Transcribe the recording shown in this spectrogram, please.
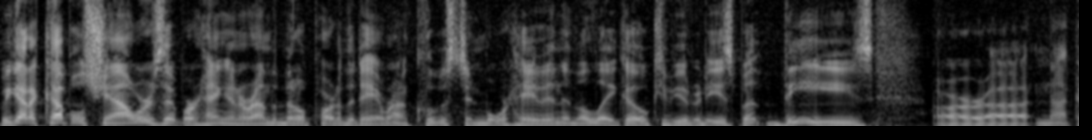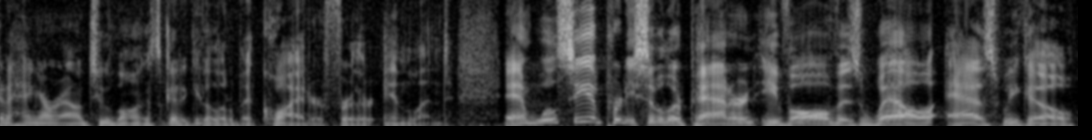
We got a couple showers that were hanging around the middle part of the day around Clewiston, Moore Haven, and the Lake O communities, but these are uh, not going to hang around too long. It's going to get a little bit quieter further inland. And we'll see a pretty similar pattern evolve as well as we go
